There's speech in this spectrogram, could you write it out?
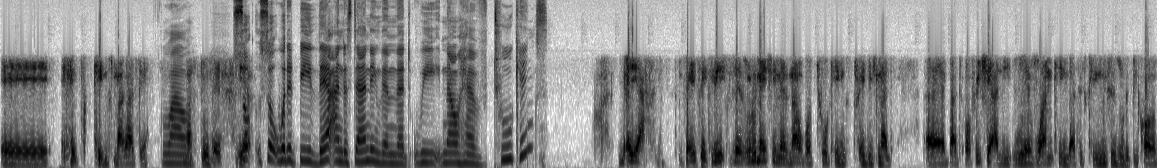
a King Simakade Wow. must do that. So, yeah. so would it be their understanding then that we now have two kings? yeah. Basically, the Zulu nation has now got two kings traditionally. Uh, but officially, we have one king, that is King Misuzulu, because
